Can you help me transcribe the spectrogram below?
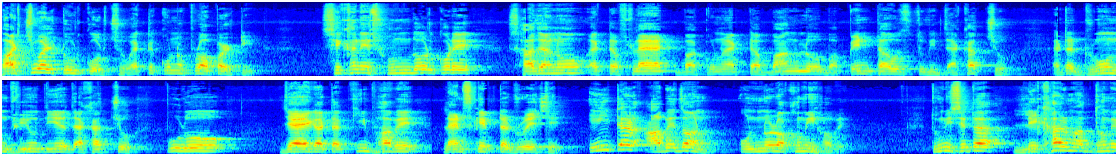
ভার্চুয়াল ট্যুর করছ, একটা কোনো প্রপার্টি সেখানে সুন্দর করে সাজানো একটা ফ্ল্যাট বা কোনো একটা বাংলো বা পেন্ট হাউস তুমি দেখাচ্ছ, একটা ড্রোন ভিউ দিয়ে দেখাচ্ছ, পুরো জায়গাটা কীভাবে ল্যান্ডস্কেপটা রয়েছে, এইটার আবেদন অন্যরকমই হবে। তুমি সেটা লেখার মাধ্যমে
